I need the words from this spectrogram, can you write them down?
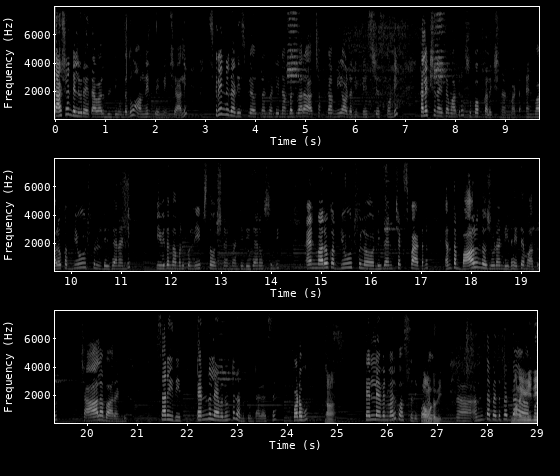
క్యాష్ ఆన్ డెలివరీ అయితే అవైలబిలిటీ ఉండదు. ఆన్లైన్ పేమెంట్ చేయాలి. స్క్రీన్ మీద డిస్ప్లే అవుతున్నటువంటి నెంబర్ ద్వారా చక్కగా మీ ఆర్డర్ని ప్లేస్ చేసుకోండి. కలెక్షన్ అయితే మాత్రం సూపర్ కలెక్షన్ అనమాట అండ్ మరొక బ్యూటిఫుల్ డిజైన్ అండి. ఈ విధంగా మనకు లీవ్స్తో వచ్చినటువంటి డిజైన్ వస్తుంది. అండ్ మరొక బ్యూటిఫుల్ డిజైన్ చెక్స్ ప్యాటర్న్. ఎంత బారుందో చూడండి. ఇదైతే మాత్రం చాలా బారండి. సార్ ఇది టెన్ లెవెన్ ఉంటుంది అనుకుంటా కదా సార్? పొడవు. టెన్ లెవెన్ వరకు వస్తుంది ఆ, అంత పెద్ద పెద్ద మనం ఇది.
